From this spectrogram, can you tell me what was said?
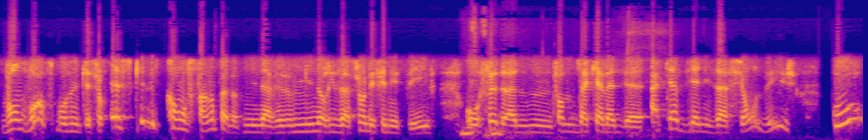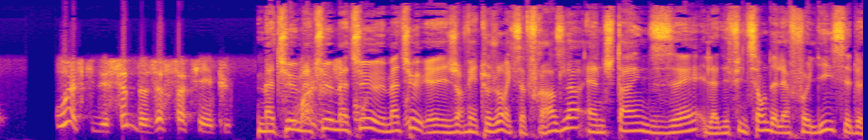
vont devoir se poser une question. Est-ce qu'ils consentent à notre minorisation définitive, au fait d'une forme d'acadianisation, dis-je, ou, ou est-ce qu'ils décident de dire ça tient plus? Mathieu, Mathieu, Mathieu, Mathieu, et je reviens toujours avec cette phrase-là. Einstein disait, la définition de la folie, c'est de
